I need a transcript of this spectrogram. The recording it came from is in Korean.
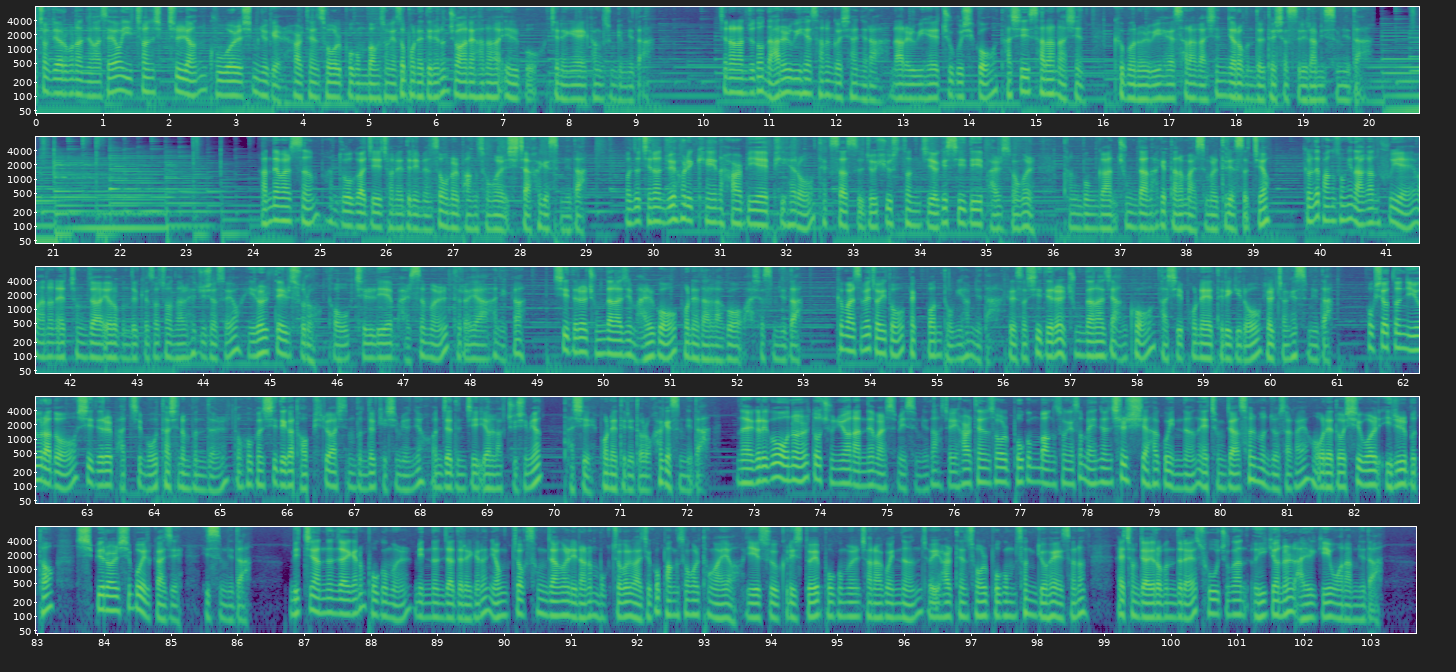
애청자 여러분 안녕하세요. 2017년 9월 16일 하트앤서울 복음방송에서 보내드리는 주안의 하나 일부 진행의 강순규입니다. 지난 한 주도 나를 위해 사는 것이 아니라 나를 위해 죽으시고 다시 살아나신 그분을 위해 살아가신 여러분들 되셨으리라 믿습니다. 안내 말씀 한 두어 가지 전해드리면서 오늘 방송을 시작하겠습니다. 먼저 지난주에 허리케인 하비의 피해로 텍사스주 휴스턴 지역의 CD 발송을 당분간 중단하겠다는 말씀을 드렸었지요. 그런데 방송이 나간 후에 많은 애청자 여러분들께서 전화를 해주셔서요. 이럴 때일수록 더욱 진리의 말씀을 들어야 하니까 CD를 중단하지 말고 보내달라고 하셨습니다. 그 말씀에 저희도 100번 동의합니다. 그래서 CD를 중단하지 않고 다시 보내드리기로 결정했습니다. 혹시 어떤 이유라도 CD를 받지 못하시는 분들 또 혹은 CD가 더 필요하신 분들 계시면요. 언제든지 연락 주시면 다시 보내드리도록 하겠습니다. 네, 그리고 오늘 또 중요한 안내 말씀이 있습니다. 저희 하트앤서울 복음 방송에서 매년 실시하고 있는 애청자 설문조사가요. 올해도 10월 1일부터 11월 15일까지 있습니다. 믿지 않는 자에게는 복음을, 믿는 자들에게는 영적 성장을 이라는 목적을 가지고 방송을 통하여 예수 그리스도의 복음을 전하고 있는 저희 하트앤서울 복음 선교회에서는 애청자 여러분들의 소중한 의견을 알기 원합니다.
